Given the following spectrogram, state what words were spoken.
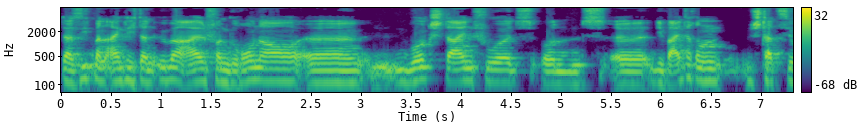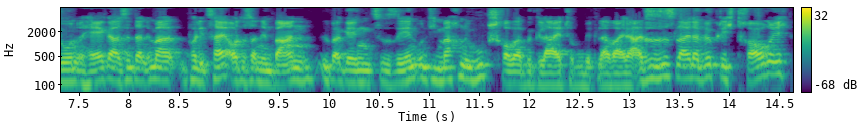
Da sieht man eigentlich dann überall von Gronau, äh, Burg Steinfurt und äh, die weiteren Stationen, Häger, sind dann immer Polizeiautos an den Bahnübergängen zu sehen und die machen eine Hubschrauberbegleitung mittlerweile. Also es ist leider wirklich traurig,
